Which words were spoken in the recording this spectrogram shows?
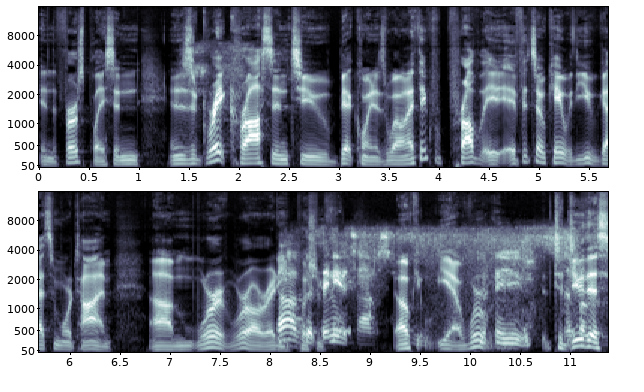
in the first place. And, and there's a great cross into Bitcoin as well. And I think we're probably, if it's okay with you, we've got some more time. Um, we're we're already no, pushing. Okay, yeah, we're to do this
